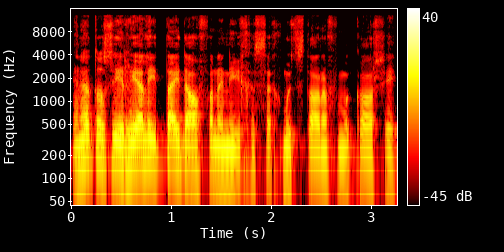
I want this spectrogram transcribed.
En dat ons die realiteit daarvan in die gesig moet staar en vir mekaar sê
